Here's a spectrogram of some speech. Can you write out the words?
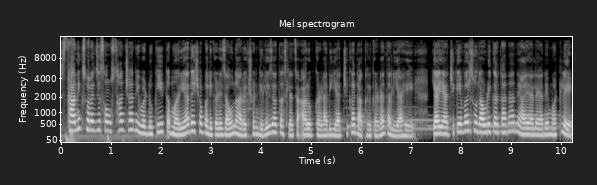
स्थानिक स्वराज्य संस्थांच्या निवडणुकीत मर्यादेच्या पलीकडे जाऊन आरक्षण दिले जात असल्याचा आरोप करणारी याचिका दाखल करण्यात आली आहे. या याचिकेवर सुनावणी करताना न्यायालयाने म्हटले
